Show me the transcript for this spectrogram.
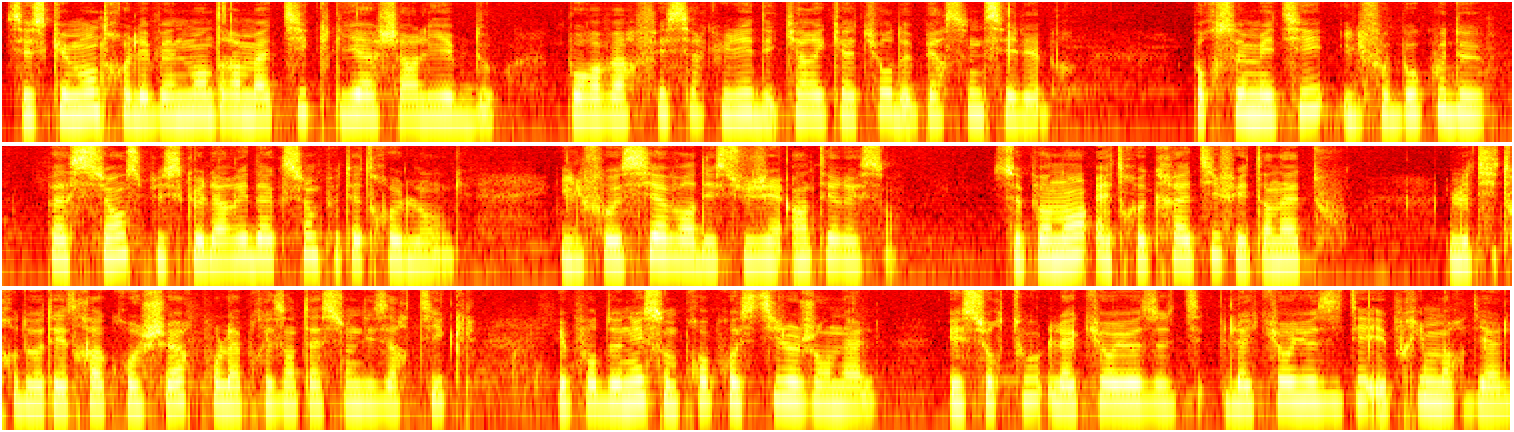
C'est ce que montre l'événement dramatique lié à Charlie Hebdo, pour avoir fait circuler des caricatures de personnes célèbres. Pour ce métier, il faut beaucoup de patience puisque la rédaction peut être longue. Il faut aussi avoir des sujets intéressants. Cependant, être créatif est un atout. Le titre doit être accrocheur pour la présentation des articles et pour donner son propre style au journal. Et surtout, la curiosité, est primordiale,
